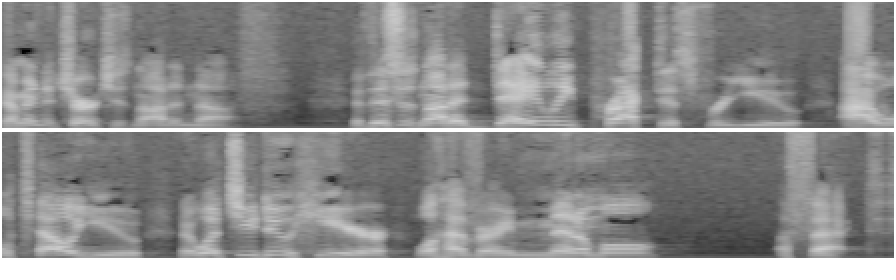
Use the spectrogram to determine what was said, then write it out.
Coming to church is not enough. If this is not a daily practice for you, I will tell you that what you do here will have very minimal effect.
